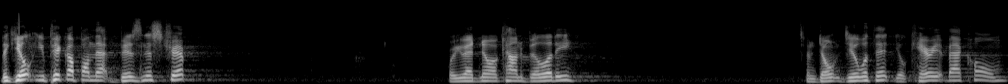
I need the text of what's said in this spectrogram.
The guilt you pick up on that business trip where you had no accountability and don't deal with it, you'll carry it back home.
